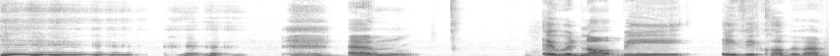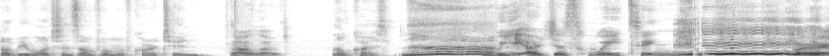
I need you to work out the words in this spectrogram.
Mm. um, it would not be AV Club if I've not been watching some form of cartoon. Oh Lord. Of course. We are just waiting for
